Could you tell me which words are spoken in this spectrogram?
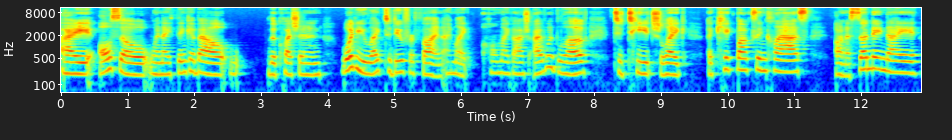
I also, when I think about the question, what do you like to do for fun? I'm like, oh my gosh, I would love to teach like a kickboxing class on a Sunday night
